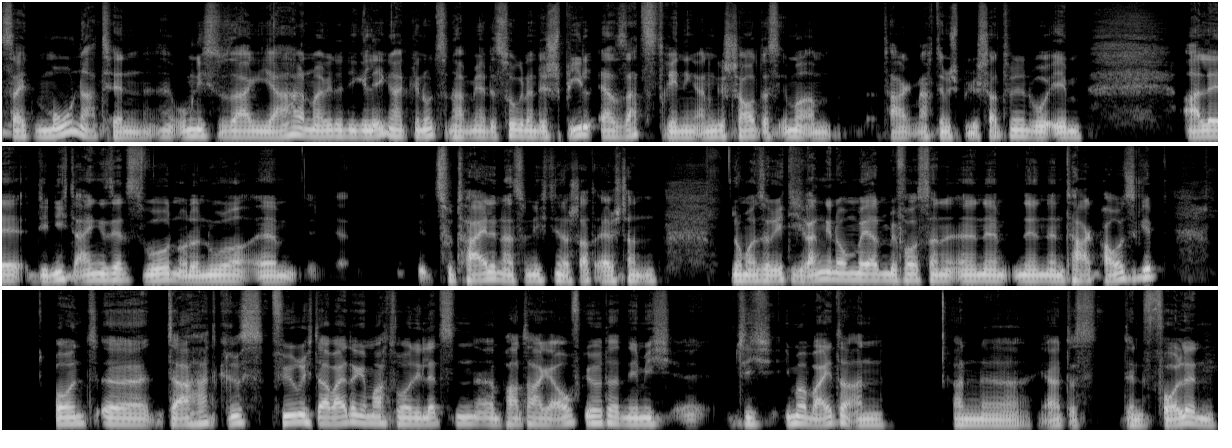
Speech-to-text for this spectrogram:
seit Monaten, äh, um nicht zu sagen Jahren, mal wieder die Gelegenheit genutzt und habe mir das sogenannte Spielersatztraining angeschaut, das immer am Tag nach dem Spiel stattfindet, wo eben alle, die nicht eingesetzt wurden oder nur ähm, zu teilen, also nicht in der Startelf standen, nochmal so richtig rangenommen werden, bevor es dann eine, eine, einen Tag Pause gibt. Und äh, da hat Chris Führig da weitergemacht, wo er die letzten äh, paar Tage aufgehört hat, nämlich äh, sich immer weiter an, an äh, ja, das, den vollen,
